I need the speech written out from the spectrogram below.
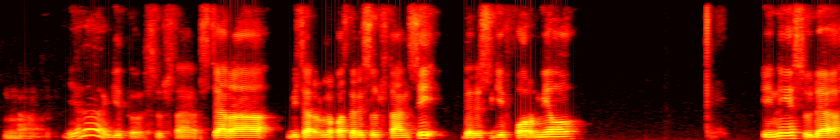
Nah, ya gitu. Substan secara bicara lepas dari substansi, dari segi formil ini sudah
